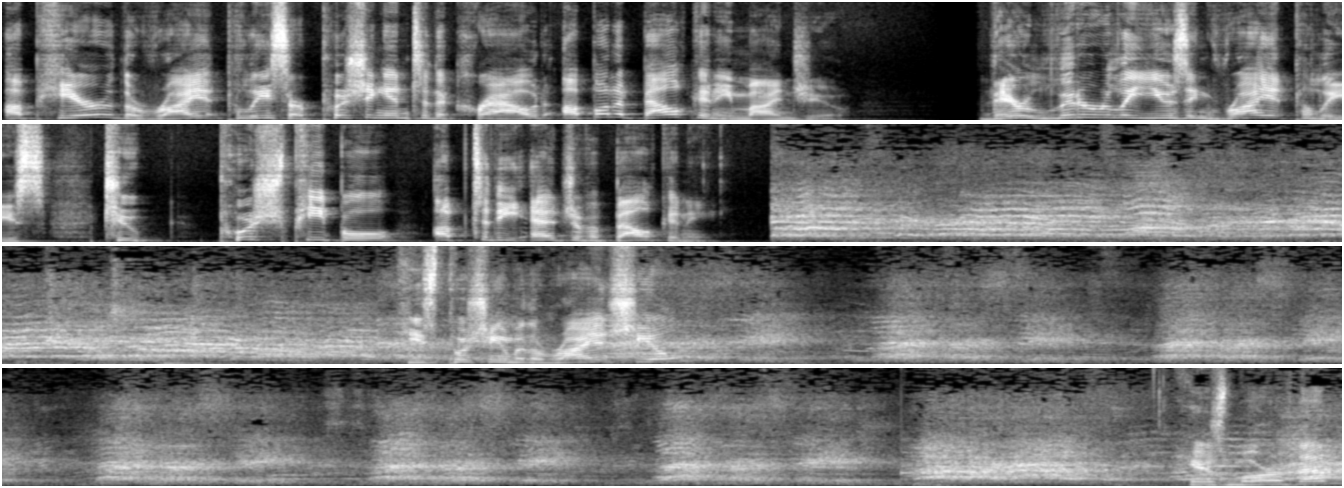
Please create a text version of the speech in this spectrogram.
up here, the riot police are pushing into the crowd, up on a balcony, mind you. They're literally using riot police to push people up to the edge of a balcony. He's pushing him with a riot shield. Here's more of them.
